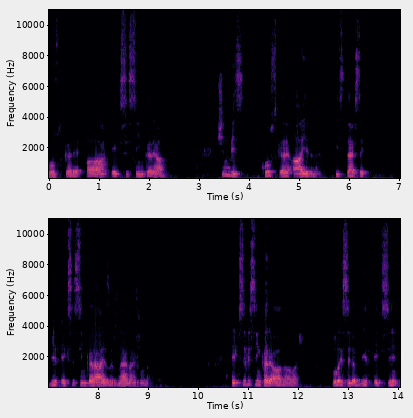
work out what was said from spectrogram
Kos kare a eksi sin kare a. Şimdi biz kos kare a yerine istersek 1 eksi sin kare a yazarız. Nereden? Şuradan. Eksi bir sin kare a daha var. Dolayısıyla 1 eksi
